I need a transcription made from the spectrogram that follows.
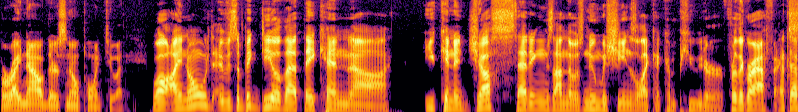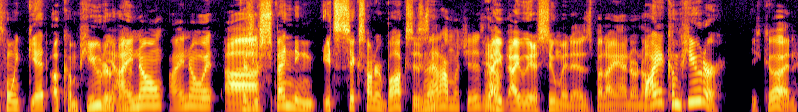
but right now, there's no point to it. Well, I know it was a big deal that they can uh you can adjust settings on those new machines like a computer for the graphics. At that point, get a computer. yeah, I know, I know it. because Uh, you're spending. It's six hundred bucks, is isn't that how much it is? Yeah. I I would assume it is, but I I don't know. Buy a computer. You could.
